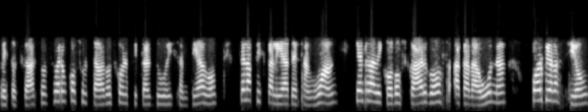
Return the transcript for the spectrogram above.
Estos casos fueron consultados con el fiscal Dewey Santiago de la Fiscalía de San Juan, quien radicó dos cargos a cada una por violación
